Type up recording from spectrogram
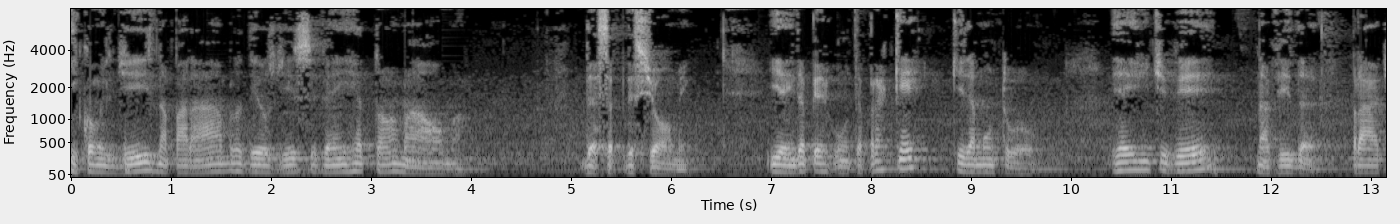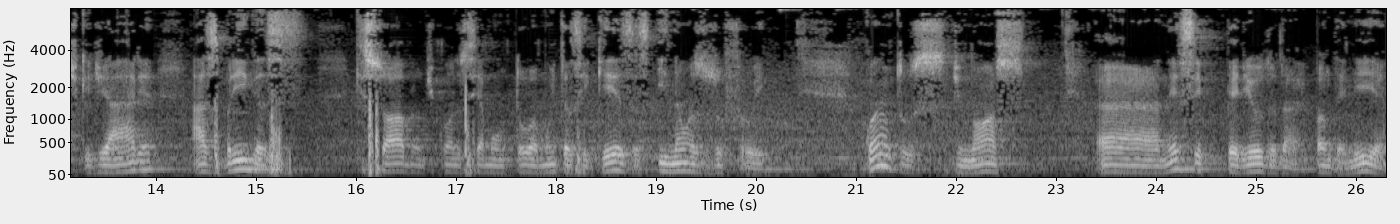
E como ele diz na parábola, Deus disse: Vem e retorna a alma dessa, desse homem. E ainda pergunta: Para que ele amontoou. E aí a gente vê na vida prática e diária as brigas que sobram de quando se amontoa muitas riquezas e não as usufrui. Quantos de nós, ah, nesse período da pandemia,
